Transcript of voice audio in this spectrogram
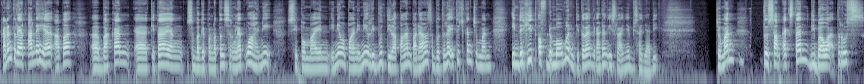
kadang terlihat aneh ya apa uh, bahkan uh, kita yang sebagai penonton sering lihat wah ini si pemain ini sama pemain ini ribut di lapangan padahal sebetulnya itu kan cuman in the heat of the moment gitu kan kadang istilahnya bisa jadi cuman to some extent dibawa terus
